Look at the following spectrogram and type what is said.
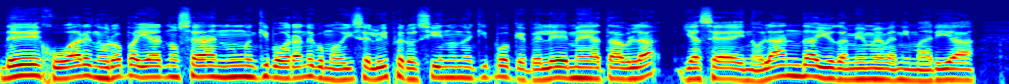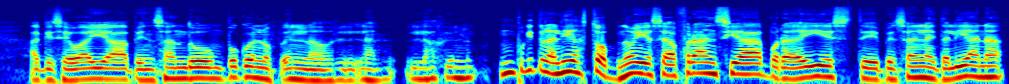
debe jugar en Europa, ya no sea en un equipo grande como dice Luis, pero sí en un equipo que pelee media tabla, ya sea en Holanda, yo también me animaría a que se vaya pensando un poco en, los, un poquito en las ligas top, ¿no? Ya sea Francia, por ahí este, pensar en la italiana.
